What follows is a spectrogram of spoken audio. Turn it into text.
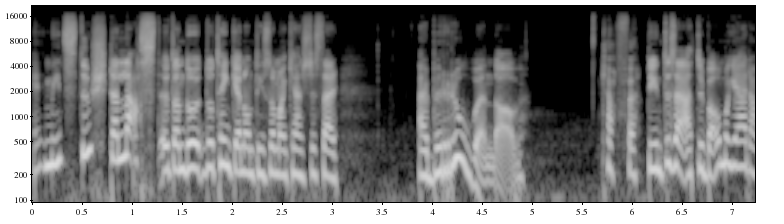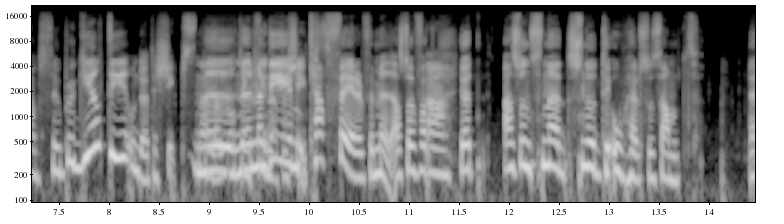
min största last. Utan då, då tänker jag någonting som man kanske så här, är beroende av. Kaffe. Det är inte så här att du bara oh my god I'm super guilty om du äter chips. Nej, nej men det är, kaffe är det för mig. Alltså, för Ja. jag, alltså en snudd, snudd till ohälsosamt eh,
